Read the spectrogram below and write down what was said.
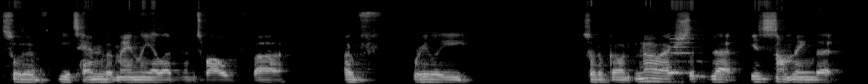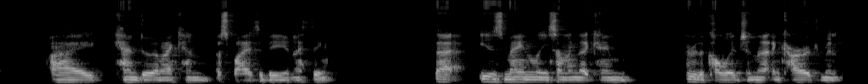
sort of year 10, but mainly 11 and 12, uh, I've really sort of gone, no, actually, that is something that I can do and I can aspire to be. And I think that is mainly something that came through the college and that encouragement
